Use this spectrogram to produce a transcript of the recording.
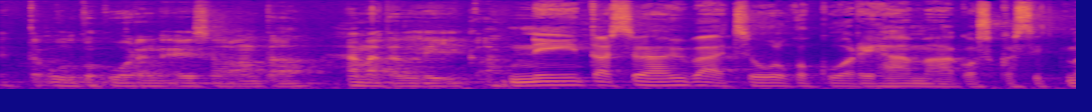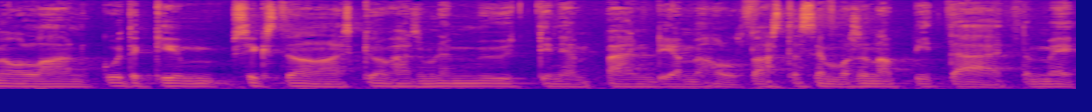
Että ulkokuoren ei saa antaa hämätä liikaa. Niin, tai se on ihan hyvä, että se ulkokuori hämää, koska sitten me ollaan kuitenkin, siksi Naiskin on vähän semmoinen myyttinen bändi ja me halutaan sitä semmoisena pitää, että me,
